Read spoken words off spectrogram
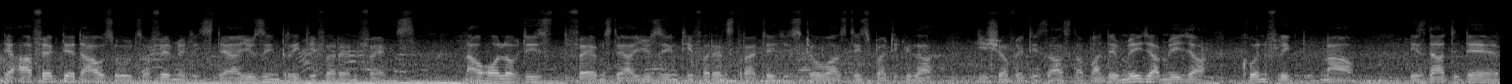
The affected households or families, they are using three different firms Now, all of these firms they are using different strategies towards this particular issue of a disaster. But the major, major conflict now is that the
